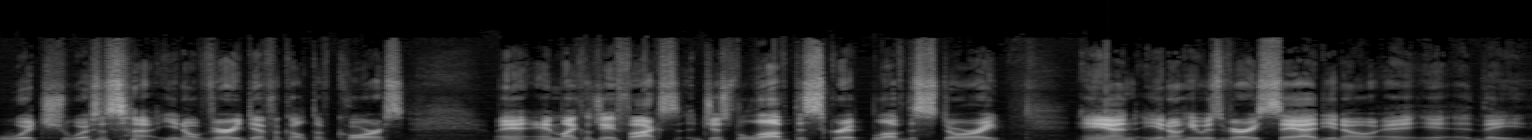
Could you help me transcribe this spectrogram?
which was you know very difficult, of course. And, and Michael J. Fox just loved the script, loved the story, and you know he was very sad, you know, eh, eh, they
